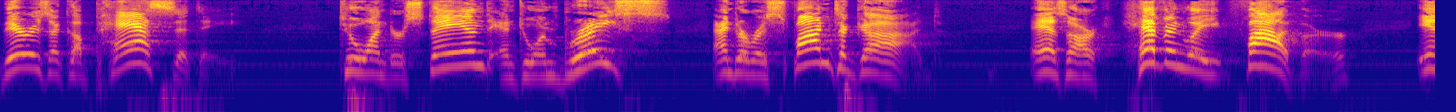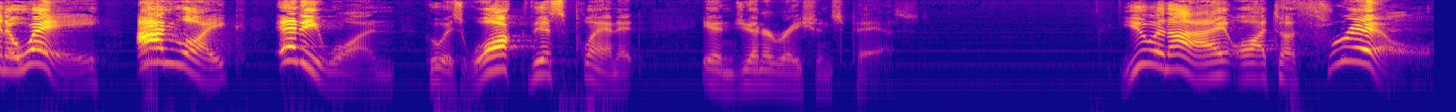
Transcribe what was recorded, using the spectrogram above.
there is a capacity to understand and to embrace and to respond to God as our Heavenly Father in a way unlike anyone who has walked this planet in generations past. You and I ought to thrill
